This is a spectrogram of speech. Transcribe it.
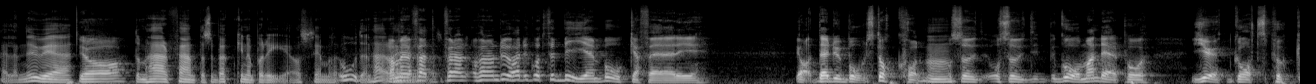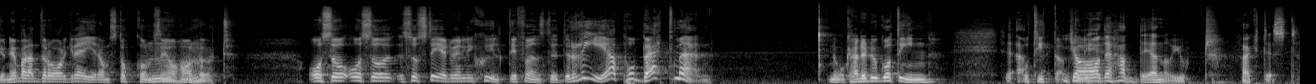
Eller nu är Ja. de här fantasyböckerna på rea. Och så ser man, oh den här Ja, men för, att, för, att, för om du hade gått förbi en bokaffär i... Ja, där du bor, Stockholm. Mm. Och, så, och så går man där på Götgatspucken. Jag bara drar grejer om Stockholm som jag har Mm. hört. Och så, och så, så ser du en skylt i fönstret. Rea på Batman! Nog hade du gått in och tittat på Ja, det. det hade jag nog gjort faktiskt.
